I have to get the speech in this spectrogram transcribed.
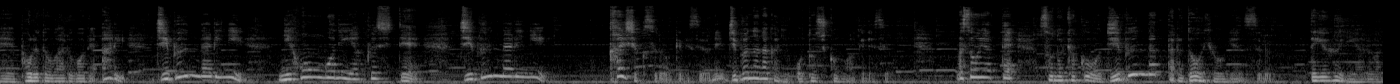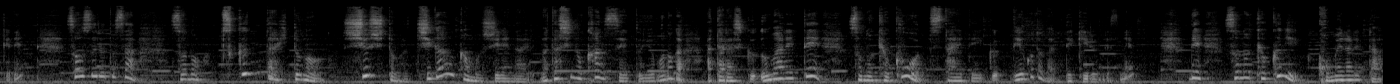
えー、ポルトガル語であり自分なりに日本語に訳して自分なりに解釈するわけですよね。自分の中に落とし込むわけですよ、まあ、そうやってその曲を自分だったらどう表現するっていうふうにやるわけね。そうするとさその作った人の趣旨とは違うかもしれない。私の感性というものが新しく生まれてその曲を伝えていく。っていうことができるんですね。でその曲に込められた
